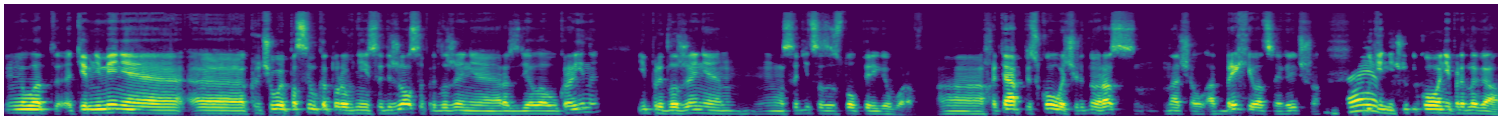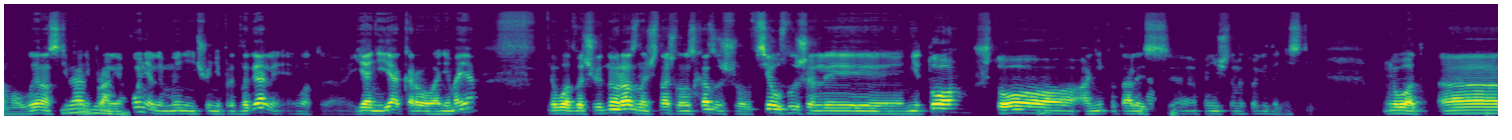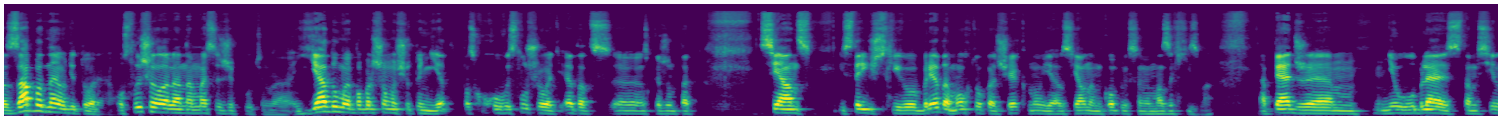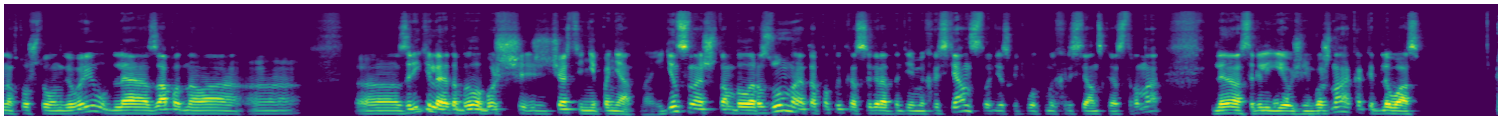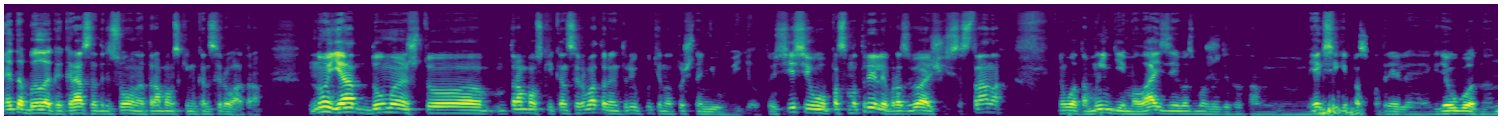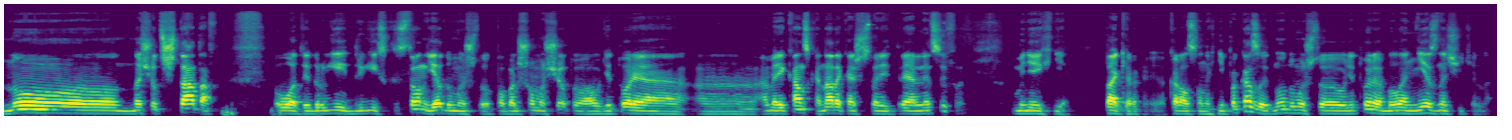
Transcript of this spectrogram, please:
Вот. Тем не менее, э, ключевой посыл, который в ней содержался, предложение раздела Украины – и предложение садиться за стол переговоров. А, хотя Песков в очередной раз начал отбрехиваться и говорить, что да Путин это... ничего такого не предлагал. Мол, вы нас типа да, неправильно да. поняли, мы ничего не предлагали. Вот, я не я, корова не моя. Вот, в очередной раз, значит, начал рассказывать, что все услышали не то, что они пытались э, в конечном итоге донести. Вот. А, западная аудитория, услышала ли она месседжи Путина? Я думаю, по большому счету нет, поскольку выслушивать этот, э, скажем так, сеанс исторического бреда мог только человек ну, я, с явным комплексами мазохизма. Опять же, не углубляясь там сильно в то, что он говорил, для западного Э, зрителя это было большей части непонятно. Единственное, что там было разумно, это попытка сыграть на теме христианства, дескать, вот мы христианская страна, для нас религия очень важна, как и для вас. Это было как раз адресовано трамповским консерваторам. Но я думаю, что трамповский консерватор интервью Путина точно не увидел. То есть, если его посмотрели в развивающихся странах, вот там Индии, Малайзии, возможно, где-то там Мексики посмотрели, где угодно. Но насчет Штатов вот, и других, других стран, я думаю, что по большому счету аудитория э, американская, надо, конечно, смотреть реальные цифры, у меня их нет. Такер Карлсон их не показывает, но думаю, что аудитория была незначительна.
